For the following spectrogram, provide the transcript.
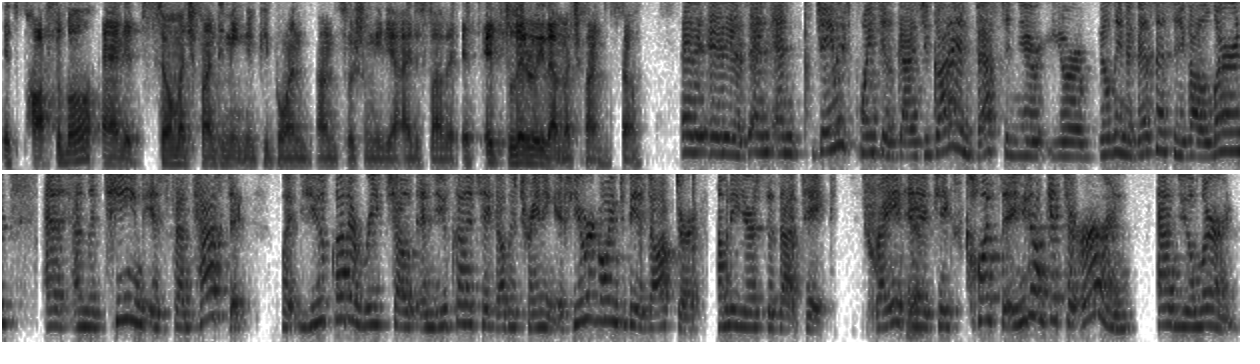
it's possible. And it's so much fun to meet new people on, on social media. I just love it. It's, it's literally that much fun. So. And it it is. And, and Jamie's point is, guys, you got to invest in your, your building a business and you got to learn. And, and the team is fantastic, but you've got to reach out and you've got to take other training. If you are going to be a doctor, how many years does that take? Right? And it takes constant, and you don't get to earn as you learn.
